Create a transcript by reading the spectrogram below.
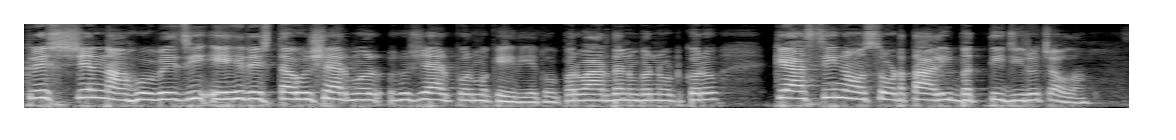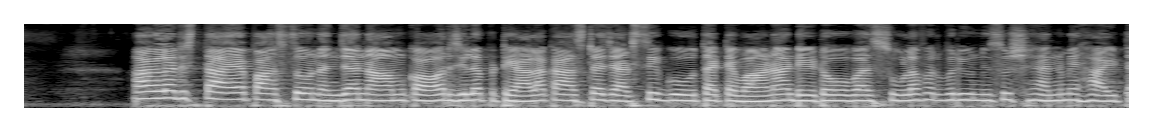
ਕ੍ਰਿਸਚੀਅਨ ਨਾ ਹੋਵੇ ਜੀ, ਇਹ ਰਿਸ਼ਤਾ ਹੁਸ਼ਿਆਰਪੁਰ ਹੁਸ਼ਿਆਰਪੁਰ ਮਕੇਰੀਏ ਤੋਂ। ਪਰਿਵਾਰ ਦਾ ਨੰਬਰ ਨੋਟ ਕਰੋ 819443 32014 ਅਗਲਾ ਰਿਸ਼ਤਾ ਆਇਆ 549 ਨਾਮ ਕੌਰ, ਜ਼ਿਲ੍ਹਾ ਪਟਿਆਲਾ, ਕਾਸਟ ਹੈ, ਜਰਸੀ, ਗੋਤ ਹੈ, ਟਿਵਾਣਾ ਡੇਟ ਆਫ ਬਰਥ 16 ਫਰਵਰੀ 1996 ਹਾਈਟ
